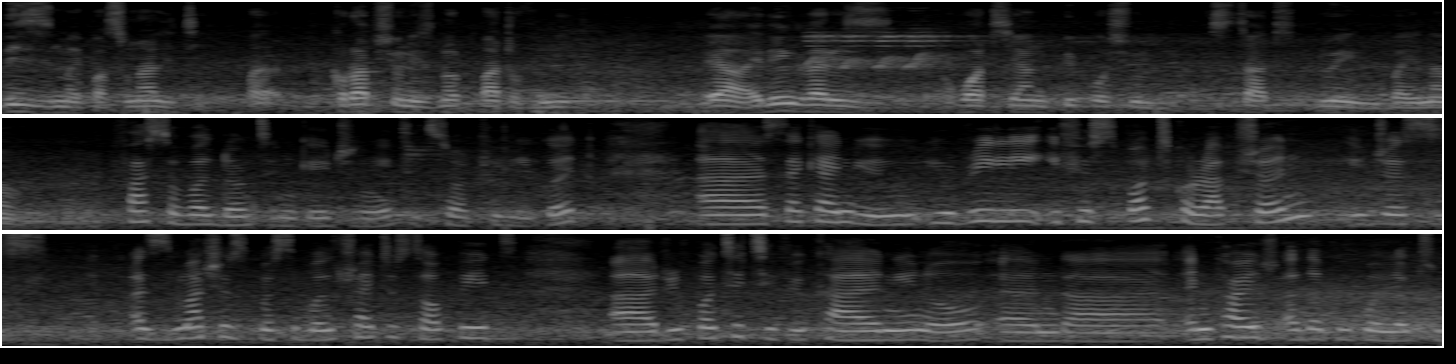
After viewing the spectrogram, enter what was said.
This is my personality. Corruption is not part of me. Yeah, I think that is what young people should start doing by now. First of all, don't engage in it. It's not really good. Uh, second, you, you really, if you spot corruption, you just, as much as possible, try to stop it, uh, report it if you can, you know, and uh, encourage other people not to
